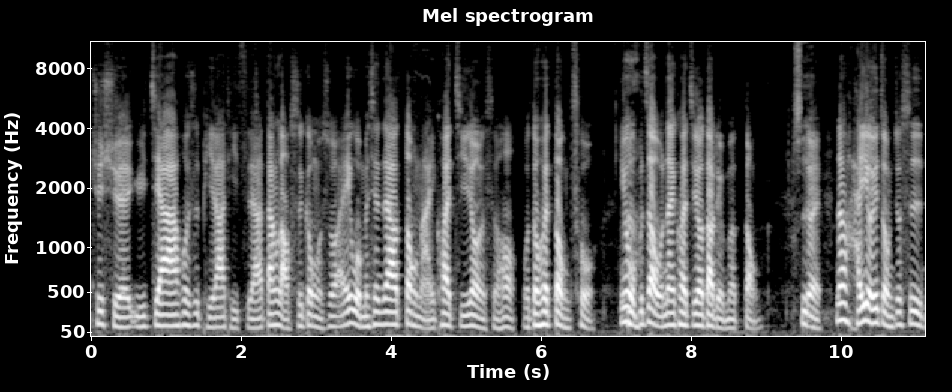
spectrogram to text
去学瑜伽或是皮拉提斯啊，当老师跟我说，哎，我们现在要动哪一块肌肉的时候，我都会动错，因为我嗯不知道我那一块肌肉到底有没有动。是，对，那还有一种就是，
